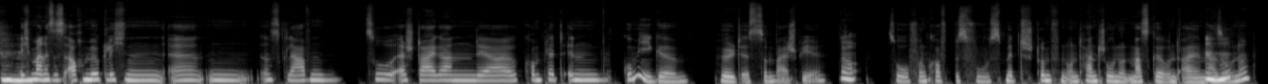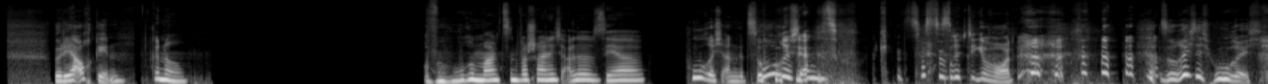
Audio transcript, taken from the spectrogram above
Mhm. Ich meine, es ist auch möglich, einen, äh, einen Sklaven zu ersteigern, der komplett in Gummi gehüllt ist, zum Beispiel. Ja. So von Kopf bis Fuß mit Strümpfen und Handschuhen und Maske und allem. Mhm. Also, ne? Würde ja auch gehen. Genau. Auf dem Hurenmarkt sind wahrscheinlich alle sehr Hurig angezogen. hurig angezogen. Das ist das richtige Wort. So richtig hurig.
